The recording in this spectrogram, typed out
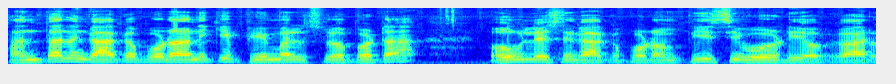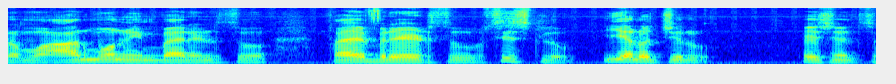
సంతానం కాకపోవడానికి ఫీమేల్స్ లోపల ఓవులేషన్ కాకపోవడం పీసీఓడి ఒక కారణము హార్మోన్ ఇంబ్యాలెన్స్ ఫైబ్రాయిడ్స్ సిస్ట్లు ఇవాళ వచ్చిర్రు పేషెంట్స్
